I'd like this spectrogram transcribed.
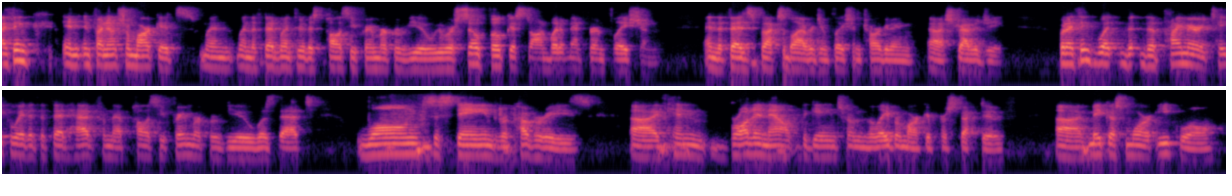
I think in, in financial markets, when, when the Fed went through this policy framework review, we were so focused on what it meant for inflation and the Fed's flexible average inflation targeting uh, strategy. But I think what the, the primary takeaway that the Fed had from that policy framework review was that long sustained recoveries uh, can broaden out the gains from the labor market perspective, uh, make us more equal,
